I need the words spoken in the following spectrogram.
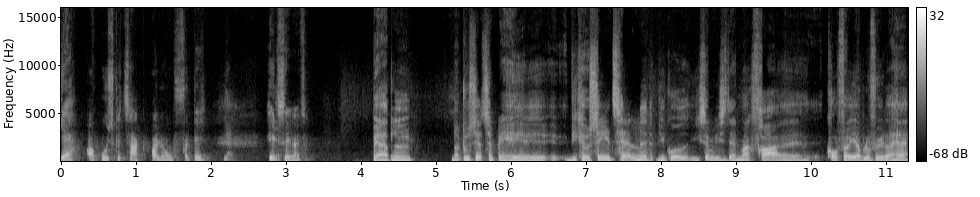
ja, og gudske tak og lov for det. Ja. Helt sikkert. Bertel, når du ser tilbage, øh, vi kan jo se i tallene, vi er gået eksempelvis i Danmark fra øh, kort før jeg blev født at have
